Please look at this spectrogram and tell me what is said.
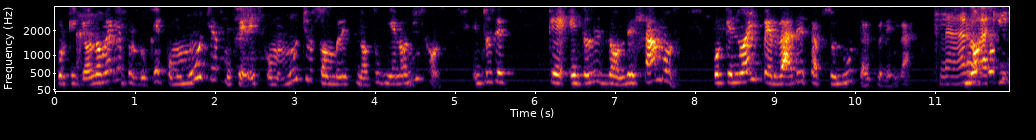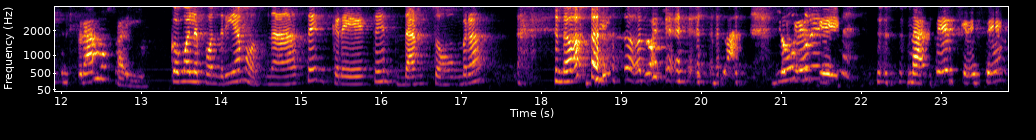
porque yo no me reproduje como muchas mujeres, como muchos hombres no tuvieron hijos. Entonces, ¿qué? Entonces, ¿dónde estamos? Porque no hay verdades absolutas, Brenda. Claro, no aquí entramos ahí. ¿Cómo le pondríamos? Nacen, crecen, dan sombra, ¿no? yo creo que nacer, crecer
